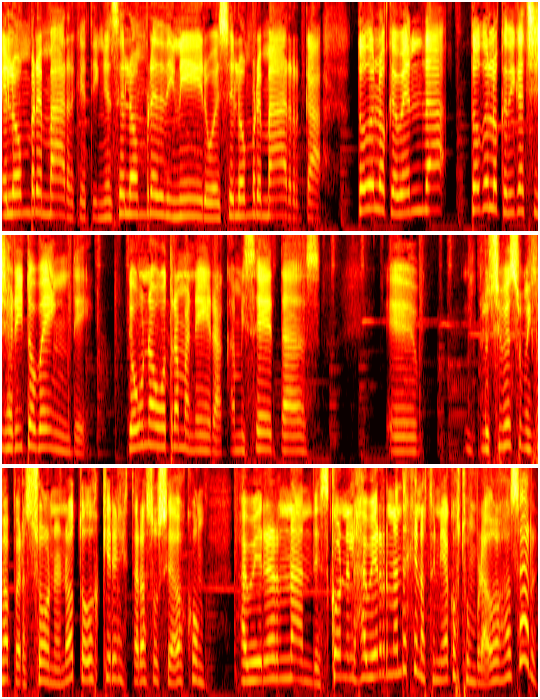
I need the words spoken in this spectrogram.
el hombre marketing, es el hombre de dinero, es el hombre marca. Todo lo que venda, todo lo que diga Chicharito vende. De una u otra manera. Camisetas, eh, inclusive su misma persona, ¿no? Todos quieren estar asociados con Javier Hernández, con el Javier Hernández que nos tenía acostumbrados a hacer.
